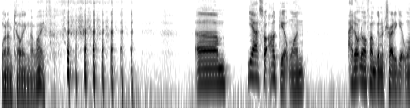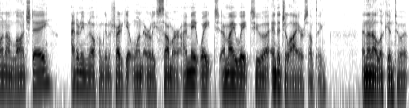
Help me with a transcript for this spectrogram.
what I'm telling my wife. um, yeah, so I'll get one. I don't know if I'm going to try to get one on launch day. I don't even know if I'm going to try to get one early summer. I may wait. I might wait to uh, end of July or something, and then I'll look into it.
